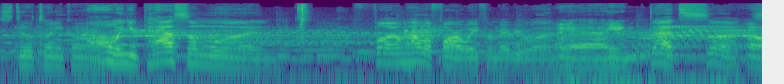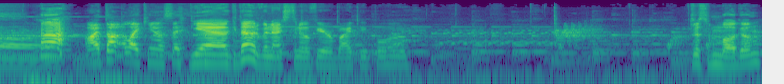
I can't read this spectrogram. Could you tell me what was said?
Still 20 coins. Oh, when you pass someone. Fuck, I'm hella far away from everyone. Yeah, he didn't. That sucks. Oh. Ha! I thought, like, you know, say. Yeah, that would have been nice to know if you were by people, huh? Just mug them.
